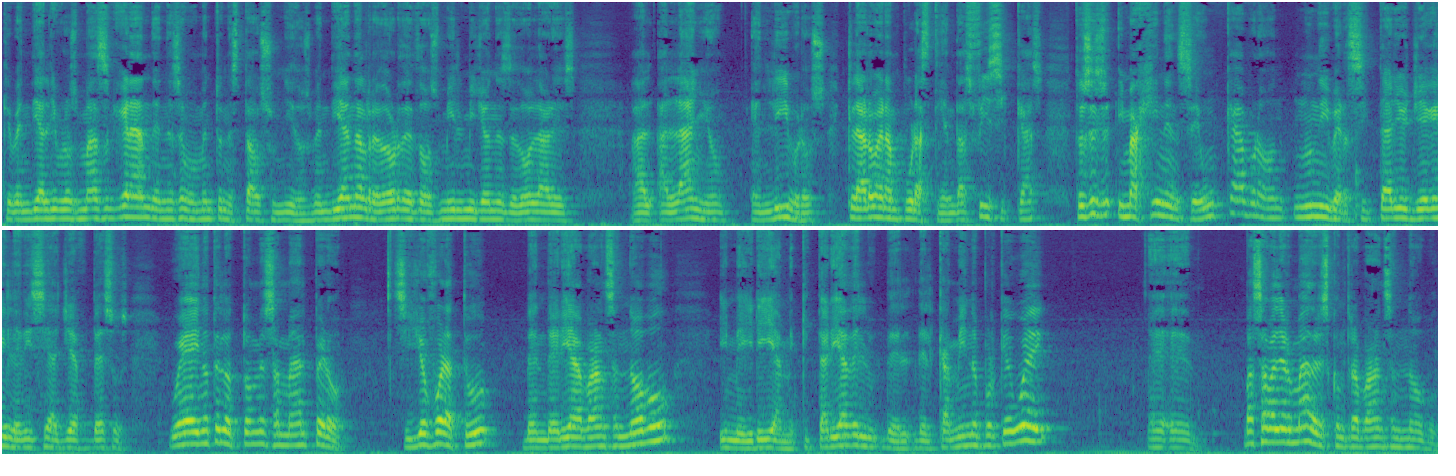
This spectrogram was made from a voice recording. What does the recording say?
que vendía libros más grande en ese momento en Estados Unidos. Vendían alrededor de dos mil millones de dólares al, al año en libros. Claro, eran puras tiendas físicas. Entonces, imagínense, un cabrón, un universitario llega y le dice a Jeff Bezos, güey, no te lo tomes a mal, pero si yo fuera tú, vendería Barnes Noble y me iría, me quitaría del, del, camino porque, güey, eh, eh, vas a valer madres contra Barnes Noble.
